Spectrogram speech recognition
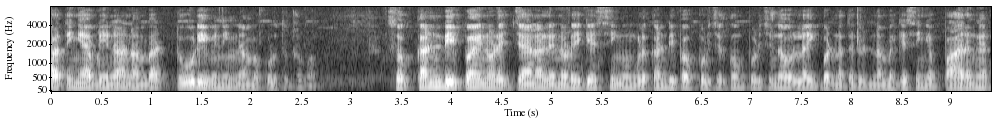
பார்த்தீங்க அப்படின்னா நம்ம டூ டி வின்னிங் நம்ம கொடுத்துட்ருக்கோம். ஸோ கண்டிப்பாக என்னுடைய சேனல் என்னுடைய கெஸ்ஸிங் உங்களுக்கு கண்டிப்பாக பிடிச்சிருக்கும். பிடிச்சிருந்தா ஒரு லைக் பட்டனை தட்டிவிட்டு நம்ம கெஸ்ஸிங்கை பாருங்கள்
